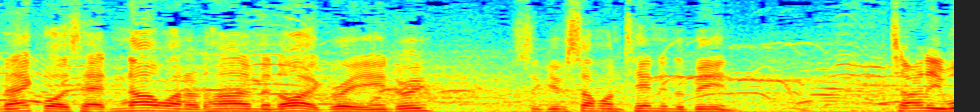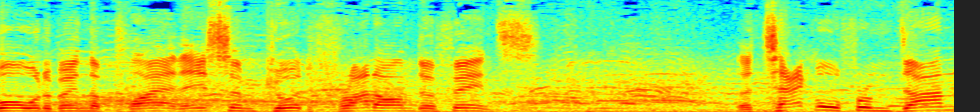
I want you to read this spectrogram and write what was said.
Magpies had no one at home, and I agree, Andrew. So give someone 10 in the bin. Tony Wall would have been the player. There's some good front-on defence. The tackle from Dunn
